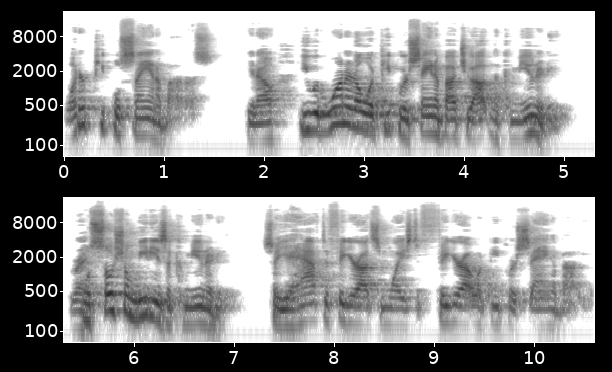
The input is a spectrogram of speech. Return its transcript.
What are people saying about us? You know, you would want to know what people are saying about you out in the community. Right. Well, social media is a community. So you have to figure out some ways to figure out what people are saying about you.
